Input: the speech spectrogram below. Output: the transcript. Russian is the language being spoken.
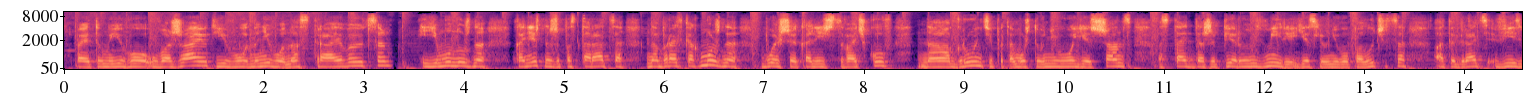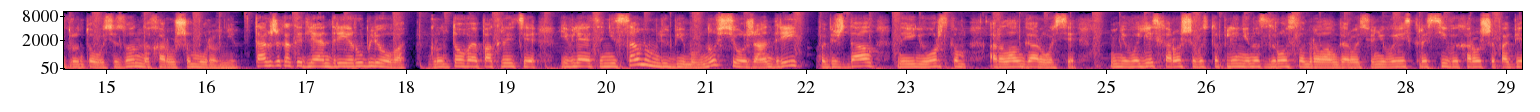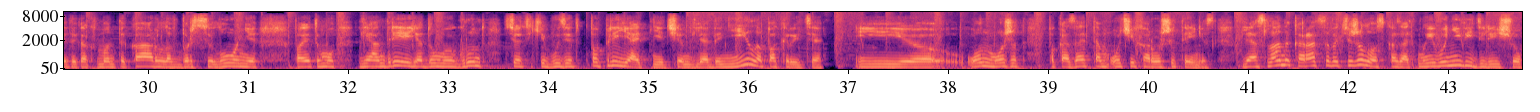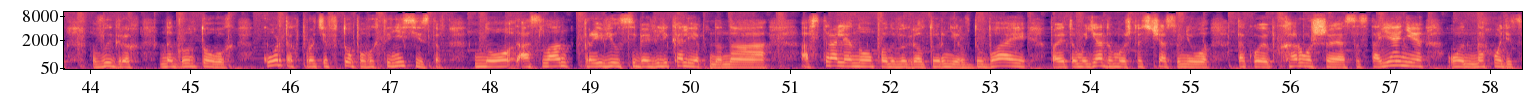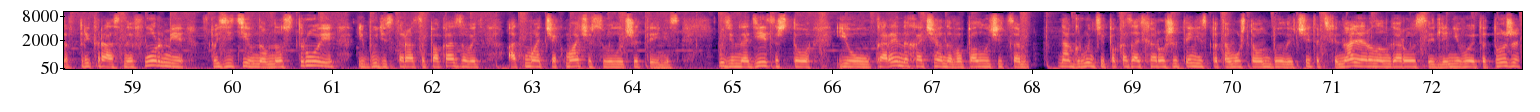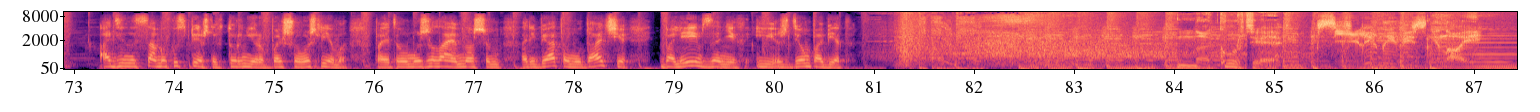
Поэтому его уважают, его, на него настраиваются. И ему нужно, конечно же, постараться набрать как можно большее количество очков на грунте, потому что у него есть шанс стать даже первым в мире, если у него получится отыграть весь грунтовый сезон на хорошем уровне. Так же, как и для Андрея Рублева. Грунтовое покрытие является не самым любимым, но все же Андрей побеждал на юниорском Ролан Гаросе. У него есть хорошие выступления на взрослом Ролан Гаросе. У него есть красивые, хорошие победы, как в Монте-Карло, Карло, в Барселоне. Поэтому для Андрея, я думаю, грунт все-таки будет поприятнее, чем для Даниила покрытие. И э, он может показать там очень хороший теннис. Для Аслана Карацева тяжело сказать. Мы его не видели еще в играх на грунтовых кортах против топовых теннисистов. Но Аслан проявил себя великолепно на Австралиан Open, выиграл турнир в Дубае. Поэтому я думаю, что сейчас у него такое хорошее состояние. Он находится в прекрасной форме, в позитивном настрое и будет стараться показывать от матча к матчу свой лучший теннис. Будем надеяться, что и у Карена Хачанова получится на грунте показать хороший теннис, потому что он был и в четвертьфинале Ролан Гарроса, и для него это тоже один из самых успешных турниров «Большого шлема». Поэтому мы желаем нашим ребятам удачи, болеем за них и ждем побед. На корте с Еленой Визниной.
